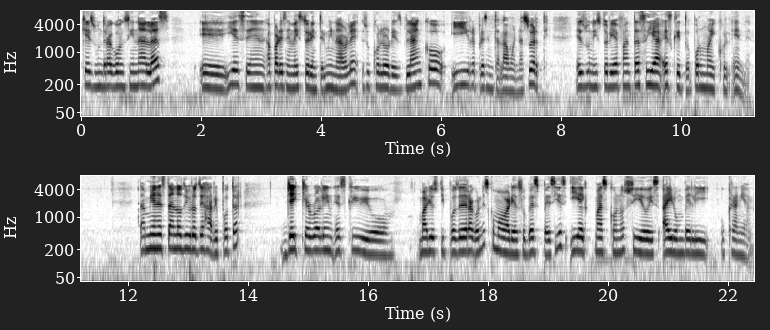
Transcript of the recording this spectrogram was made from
que es un dragón sin alas eh, y ese aparece en la historia interminable. Su color es blanco y representa la buena suerte. Es una historia de fantasía escrito por Michael Enden. También está en los libros de Harry Potter. J.K. Rowling escribió varios tipos de dragones como varias subespecies y el más conocido es Iron Belly ucraniano.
